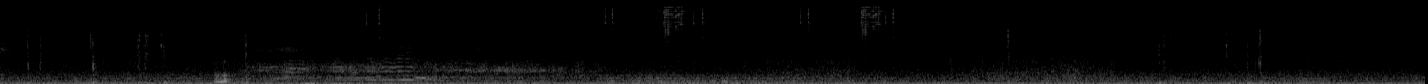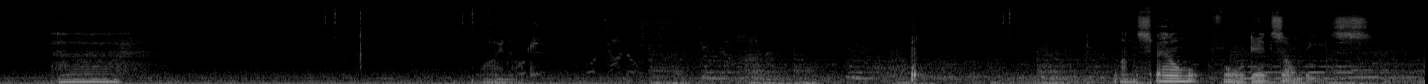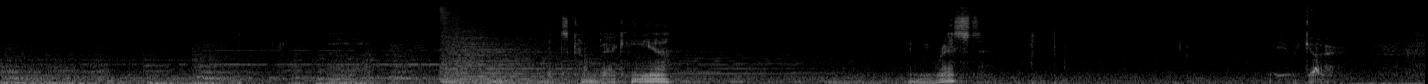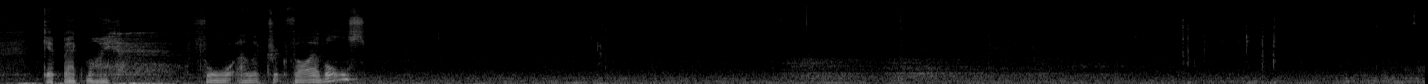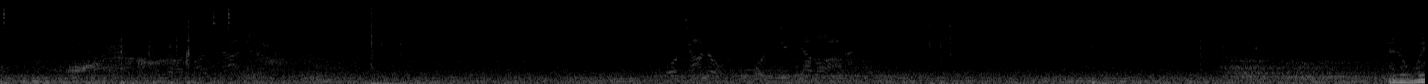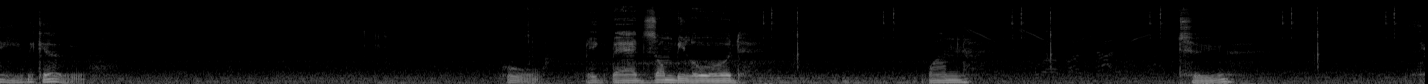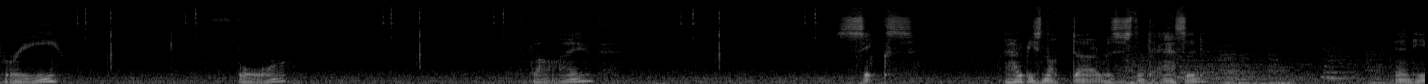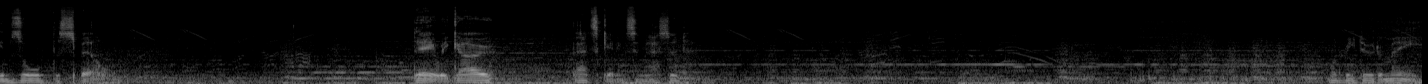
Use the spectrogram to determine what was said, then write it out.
Uh, why not? One spell, for dead zombies. Uh, let's come back here. Can we rest? There we go. Get back my four electric fireballs. And away we go. Ooh, big bad zombie lord. One, two, three, four, five, six. I hope he's not uh, resistant to acid. And he absorbed the spell. There we go. That's getting some acid. Do to me?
